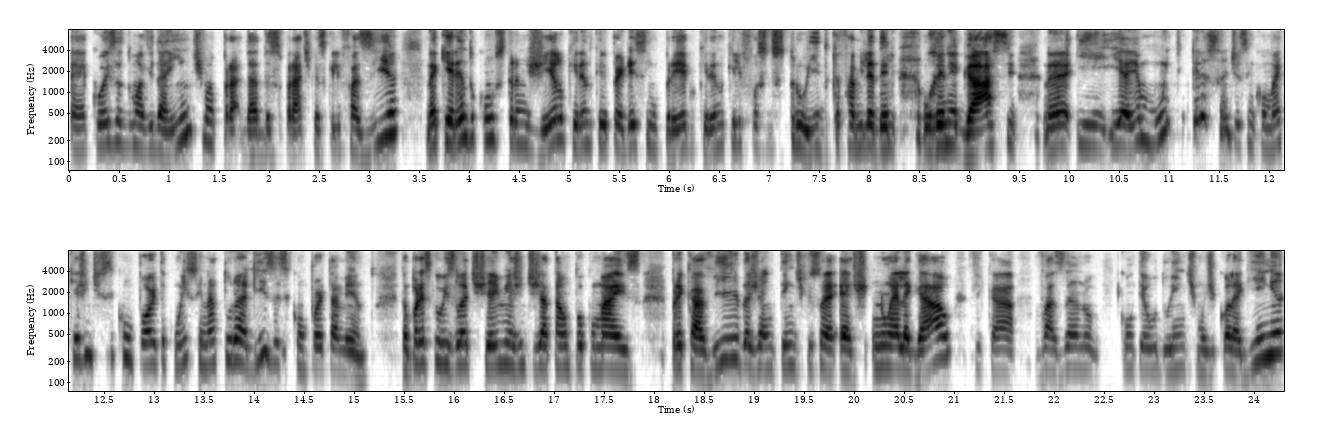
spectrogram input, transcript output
é, coisa de uma vida íntima, pra, das práticas que ele fazia, né, querendo constrangê-lo, querendo que ele perdesse emprego, querendo que ele fosse destruído, que a família dele o renegasse, né, e, e aí é muito interessante, assim, como é que a gente se comporta com isso e naturaliza esse comportamento. Então parece que o slut shaming a gente já está um pouco mais precavida, já entende que isso é, é, não é legal, ficar vazando conteúdo íntimo de coleguinha,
